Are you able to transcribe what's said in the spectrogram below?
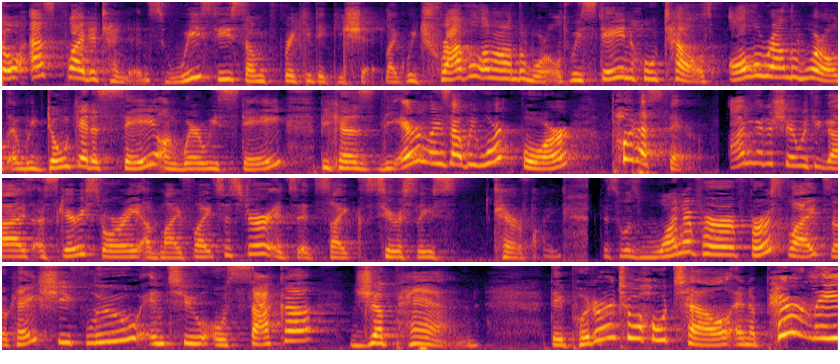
So as flight attendants, we see some freaky dicky shit. Like we travel around the world, we stay in hotels all around the world, and we don't get a say on where we stay because the airlines that we work for put us there. I'm gonna share with you guys a scary story of my flight sister. It's it's like seriously terrifying. This was one of her first flights. Okay, she flew into Osaka, Japan. They put her into a hotel, and apparently,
